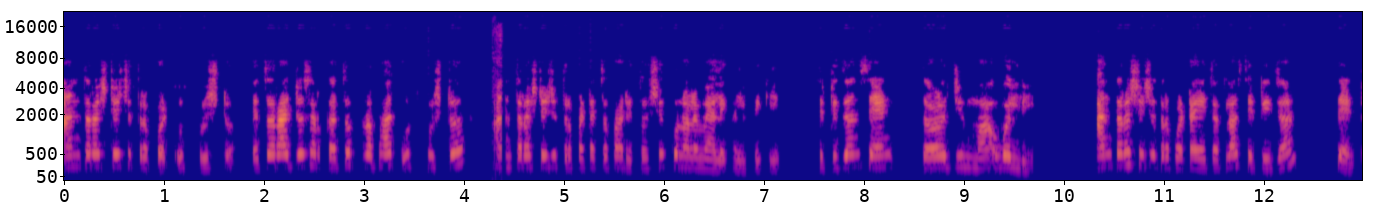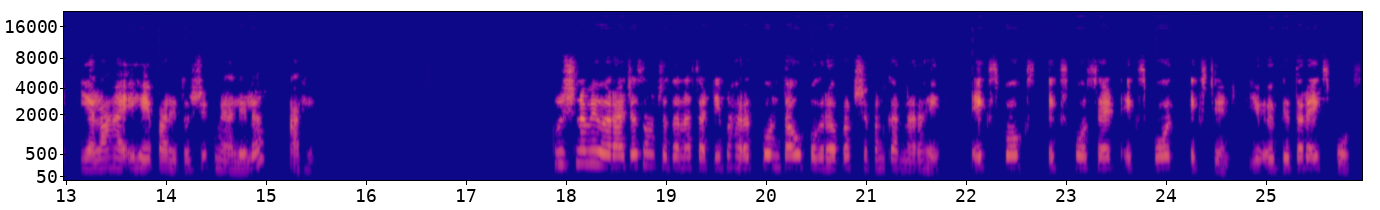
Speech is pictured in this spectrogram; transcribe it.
आंतरराष्ट्रीय चित्रपट उत्कृष्ट. त्याचं राज्य सरकारचं प्रभात उत्कृष्ट आंतरराष्ट्रीय चित्रपटाचं पारितोषिक कोणाला मिळाले खालीपैकी सिटीजन सेंट स्थळ झिम्मा वल्ली आंतरराष्ट्रीय चित्रपट आहे याच्यातला सिटीजन सेंट याला हे पारितोषिक मिळालेलं आहे. कृष्णविवराच्या संशोधनासाठी भारत कोणता उपग्रह प्रक्षेपण करणार आहे? एक्सपोक्स एक्सपोसेट एक्सपोज एक्सचेंज योग्य तर एक्सपोक्स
